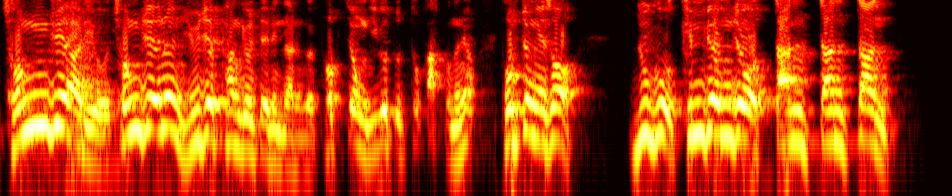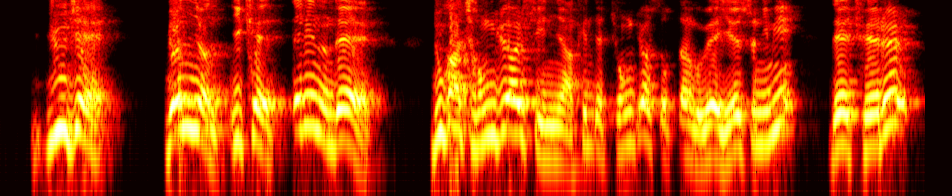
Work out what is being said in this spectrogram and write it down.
정죄하리요. 정죄는 유죄 판결 때린다는 거예요. 법정 이것도 똑같거든요. 법정에서 누구 김병조 딴딴딴 유죄 몇 년 이렇게 때리는데 누가 정죄할 수 있냐? 근데 정죄할 수 없다는 거예요. 왜? 예수님이 내 죄를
